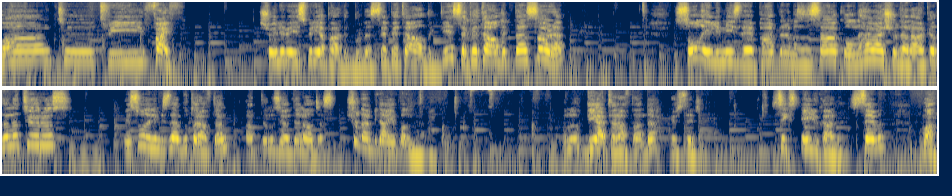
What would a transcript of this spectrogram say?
one, two, three, five. Şöyle bir espri yapardık burada. Sepete aldık diye. Sepete aldıktan sonra sol elimizle partnerimizin sağ kolunu hemen şuradan arkadan atıyoruz. Ve sol elimizle bu taraftan attığımız yönden alacağız. Şuradan bir daha yapalım. Bunu diğer taraftan da göstereceğim. Six, el yukarıda. Seven, one,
